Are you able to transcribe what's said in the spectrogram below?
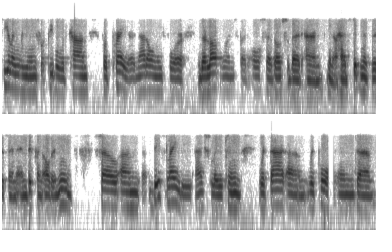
healing meetings where people would come for prayer, not only for their loved ones, but also those that um, you know had sicknesses and, and different other needs. So um, this lady actually came with that um, report, and um,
